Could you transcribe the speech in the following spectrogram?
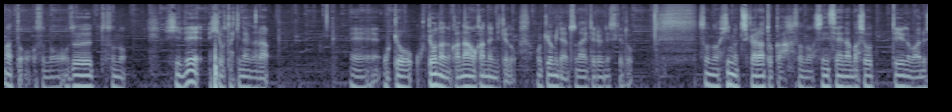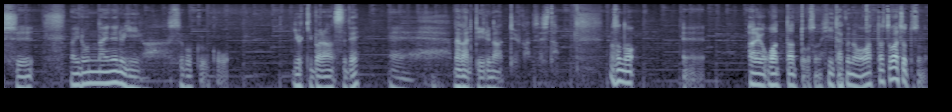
あとそのずっとその火で火を焚きながら、えー、お経お経なのかな？分かんないんだけどお経みたいなの唱えてるんですけどその火の力とかその神聖な場所っていうのもあるし、まあ、いろんなエネルギーがすごくこう良きバランスで、えー、流れているなっていう感じでした。その、えー、あれが終わった後その火炊くのが終わった後はちょっとその、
